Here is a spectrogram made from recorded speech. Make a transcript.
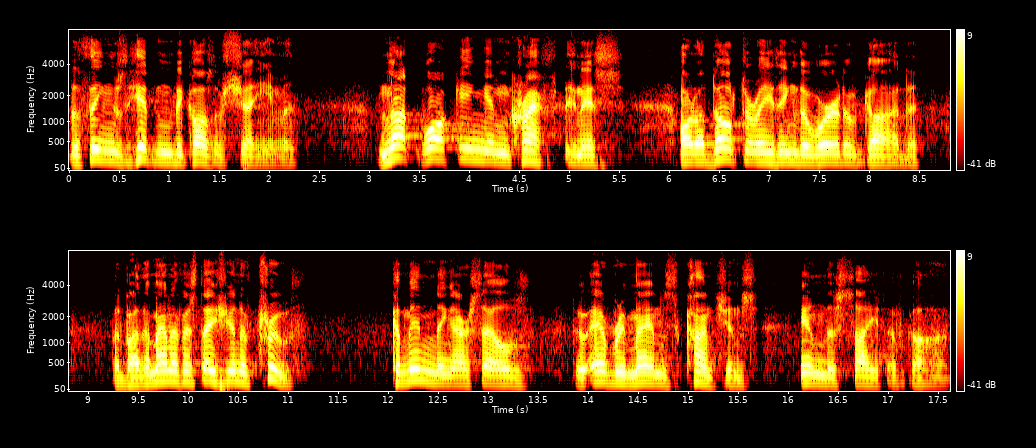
the things hidden because of shame, not walking in craftiness or adulterating the word of God, but by the manifestation of truth, commending ourselves to every man's conscience in the sight of God.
